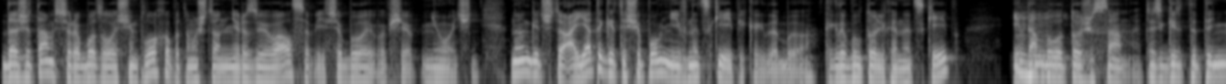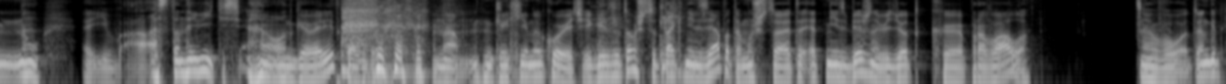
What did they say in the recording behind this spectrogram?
даже там все работало очень плохо, потому что он не развивался, и все было вообще не очень. Но он говорит, что... А я так это еще помню и в Netscape, когда было. Когда был только Netscape, и там Мгм. было то же самое. То есть, говорит, это, ну... э, Остановитесь, он говорит, как бы, нам, как Янукович. И говорит о том, что так нельзя, потому что это, это неизбежно ведет к провалу. Вот. Он говорит,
